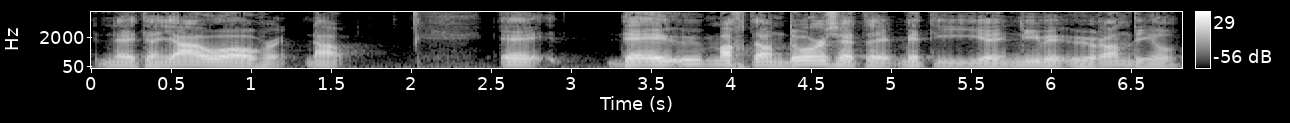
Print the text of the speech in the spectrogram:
Netanyahu over. Nou, de EU mag dan doorzetten met die nieuwe Iran-deal.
